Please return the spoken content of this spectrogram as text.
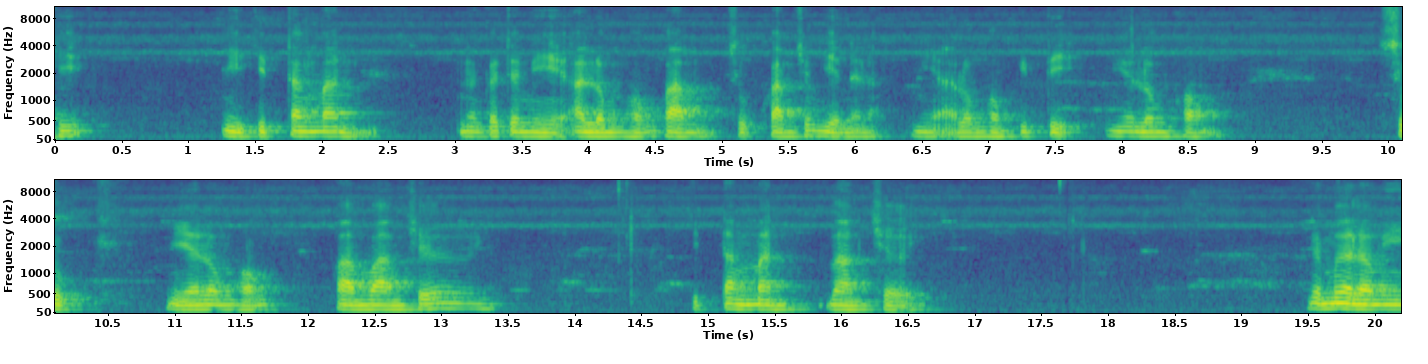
ธิ มีจิตตั้งมั่นนั่นก็จะมีอารมณ์ของความสุขความชุ่มเย็นนั่นแหละ มีอารมณ์ของปิติ มีอารมณ์ของสุข มีอารมณ์ของความวางเฉย จิตตั้งมั่นวางเฉย และเมื่อเรามี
